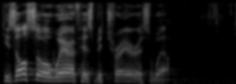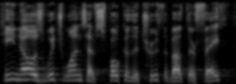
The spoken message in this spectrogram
He's also aware of His betrayer as well. He knows which ones have spoken the truth about their faith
